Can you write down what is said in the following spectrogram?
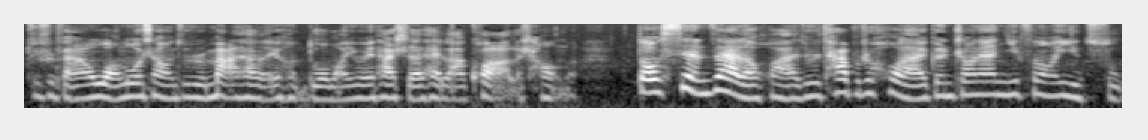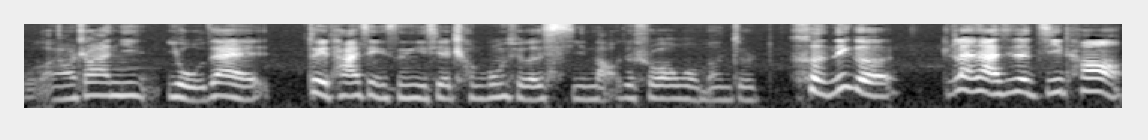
就是反正网络上就是骂他的也很多嘛，因为他实在太拉胯了唱的。到现在的话，就是他不是后来跟张嘉倪分到一组了，然后张嘉倪有在对他进行一些成功学的洗脑，就说我们就很那个。烂大街的鸡汤，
